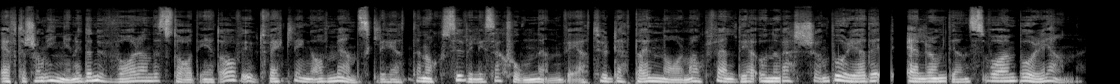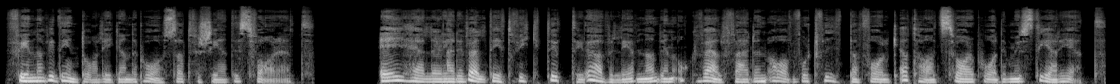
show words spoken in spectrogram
Eftersom ingen i det nuvarande stadiet av utveckling av mänskligheten och civilisationen vet hur detta enorma och väldiga universum började, eller om det ens var en början, finner vi det inte åliggande på oss att förse det svaret. Ej heller är det väldigt viktigt till överlevnaden och välfärden av vårt vita folk att ha ett svar på det mysteriet.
